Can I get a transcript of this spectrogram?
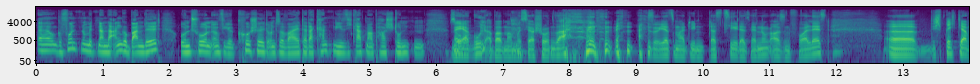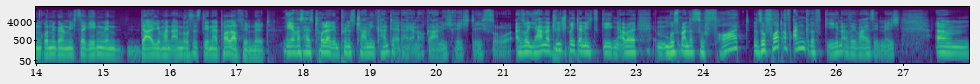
äh, gefunden und miteinander angebandelt und schon irgendwie gekuschelt und so weiter. Da kannten die sich gerade mal ein paar Stunden. So. Naja, gut, aber man muss ja schon sagen, wenn, wenn also jetzt mal die, das Ziel der Sendung außen vor lässt, äh, spricht ja im Grunde genommen nichts dagegen, wenn da jemand anderes ist, den er toller findet. Naja, was heißt toller? Den Prince Charming kannte er da ja noch gar nicht richtig so. Also ja, natürlich hm. spricht da nichts gegen, aber muss man das sofort, sofort auf Angriff gehen? Also ich weiß ich nicht. Ähm,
